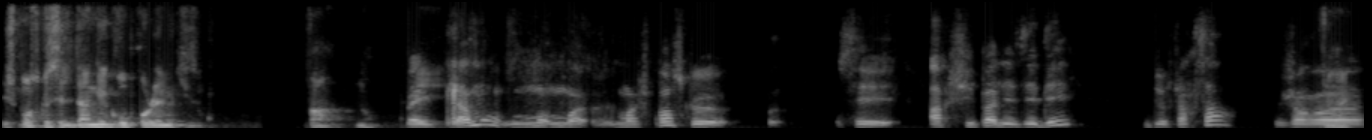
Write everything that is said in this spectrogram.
Et je pense que c'est le dernier gros problème qu'ils ont. Enfin, non. Bah, clairement, moi, moi, je pense que c'est archi pas les aider de faire ça. Genre, ouais,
